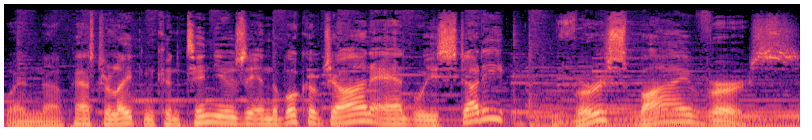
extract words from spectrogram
when uh, Pastor Leighton continues in the book of John and we study verse by verse.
